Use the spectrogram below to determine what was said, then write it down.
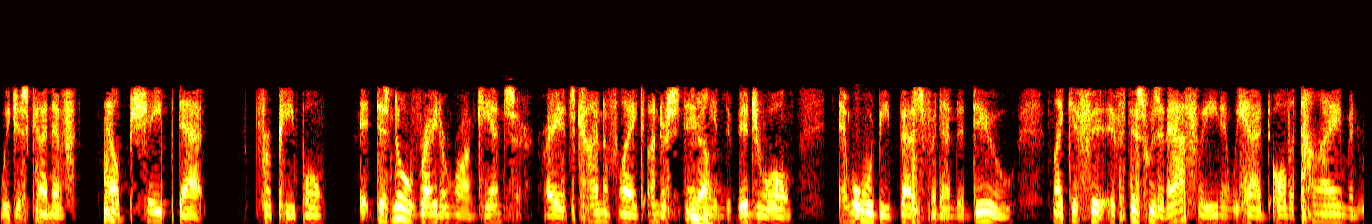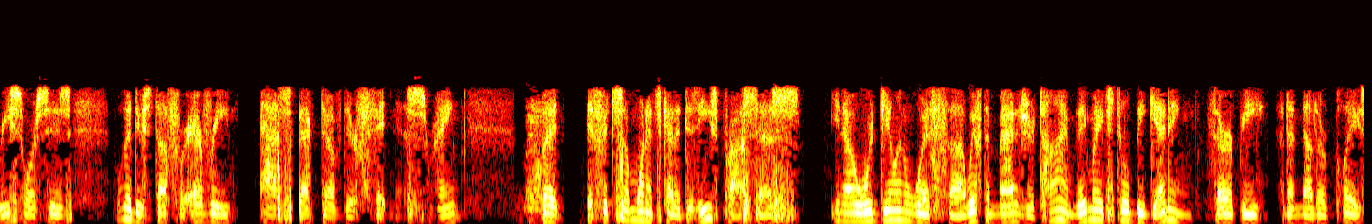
we just kind of help shape that for people. It, there's no right or wrong answer, right? It's kind of like understanding Yeah. the individual and what would be best for them to do. Like if it, if this was an athlete and we had all the time and resources, we're going to do stuff for every aspect of their fitness, right? But if it's someone that's got a disease process, you know, we're dealing with, uh, we have to manage their time. They might still be getting therapy at another place.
